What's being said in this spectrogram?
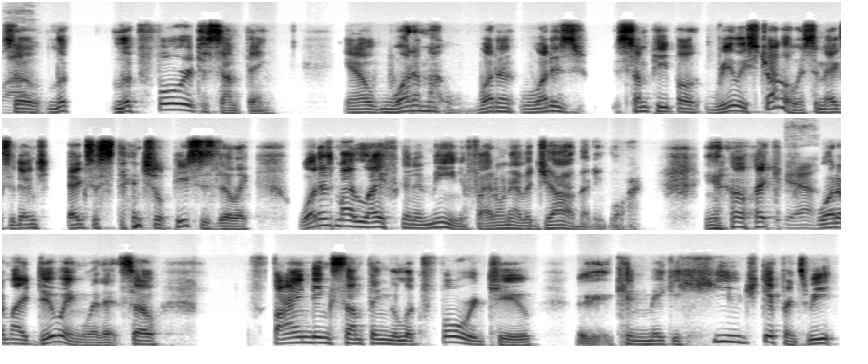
Wow. So look look forward to something. You know, what am I what what is some people really struggle with some existential existential pieces. They're like, what is my life going to mean if I don't have a job anymore? You know, like yeah. what am I doing with it? So finding something to look forward to uh, can make a huge difference. We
